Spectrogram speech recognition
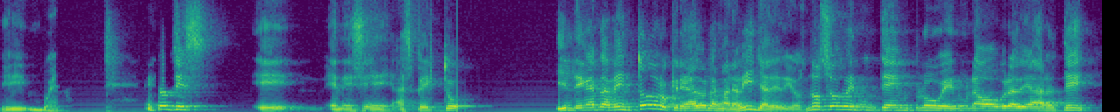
Y bueno, entonces, en ese aspecto, Hildegarda ve en todo lo creado la maravilla de Dios, no solo en un templo, en una obra de arte,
